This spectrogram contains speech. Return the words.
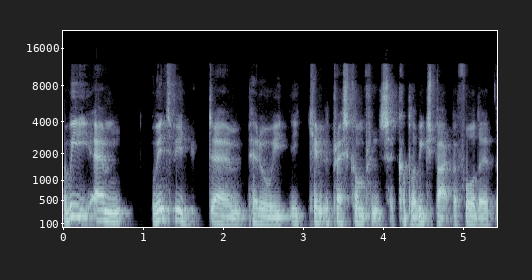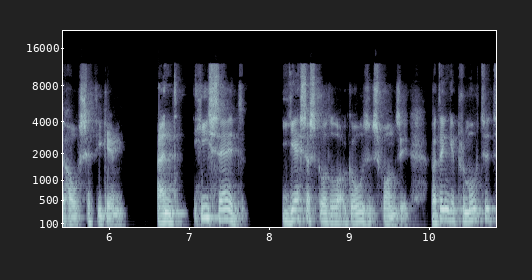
We um, we interviewed um, Piroe. He, he came to the press conference a couple of weeks back before the the Hull City game, and he said yes, I scored a lot of goals at Swansea, but I didn't get promoted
